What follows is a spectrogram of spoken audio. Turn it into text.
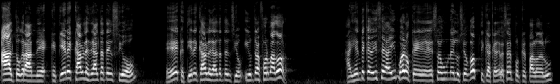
alto, grande, que tiene cables de alta tensión, eh, que tiene cables de alta tensión y un transformador. Hay gente que dice ahí, bueno, que eso es una ilusión óptica, que debe ser porque el palo de luz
